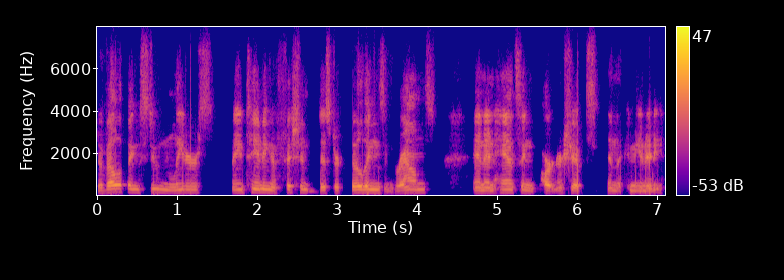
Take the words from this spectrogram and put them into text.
developing student leaders, maintaining efficient district buildings and grounds, and enhancing partnerships in the community.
